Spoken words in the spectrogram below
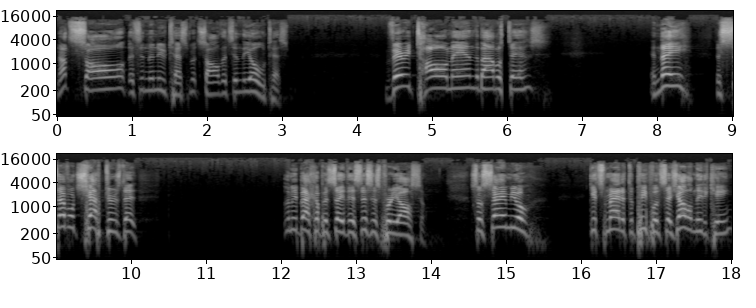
Not Saul that's in the New Testament, Saul that's in the Old Testament. Very tall man, the Bible says. And they, there's several chapters that, let me back up and say this. This is pretty awesome. So Samuel gets mad at the people and says, Y'all don't need a king.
